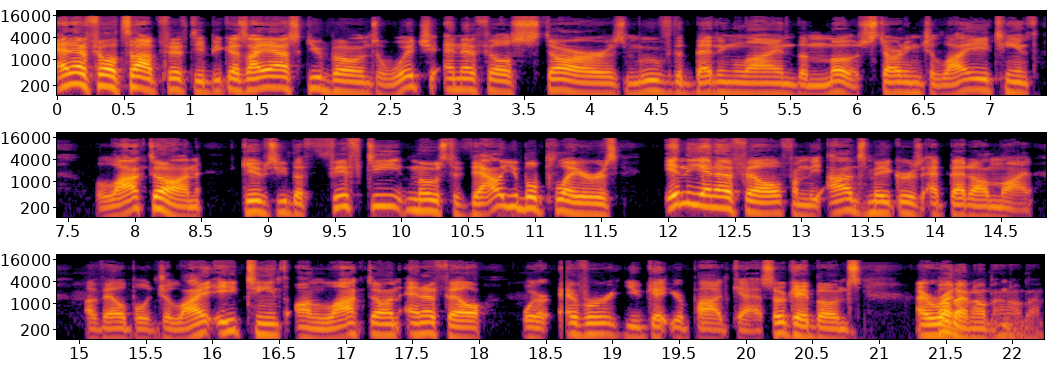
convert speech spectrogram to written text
NFL Top 50, because I ask you, Bones, which NFL stars move the betting line the most? Starting July 18th, Locked On gives you the 50 most valuable players in the NFL from the odds makers at Bet Online. Available July 18th on Locked On NFL, wherever you get your podcasts. Okay, Bones, I read Hold it. on, hold on, hold on.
